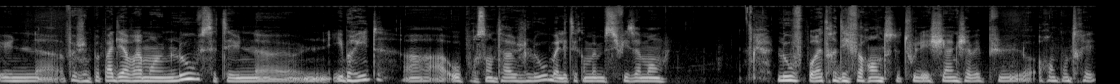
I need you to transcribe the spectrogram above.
une, euh, enfin, je ne peux pas dire vraiment une louve, c'était une, euh, hybride à, à haut pourcentage loup, mais elle était quand même suffisamment louve pour être différente de tous les chiens que j'avais pu rencontrer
